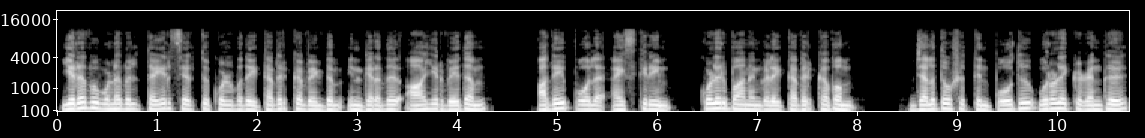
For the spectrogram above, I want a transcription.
இரவு உணவில் தயிர் சேர்த்துக் கொள்வதை தவிர்க்க வேண்டும் என்கிறது ஆயுர்வேதம். அதேபோல ஐஸ்கிரீம் குளிர்பானங்களை தவிர்க்கவும். ஜலதோஷத்தின் போது உருளைக்கிழங்கு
